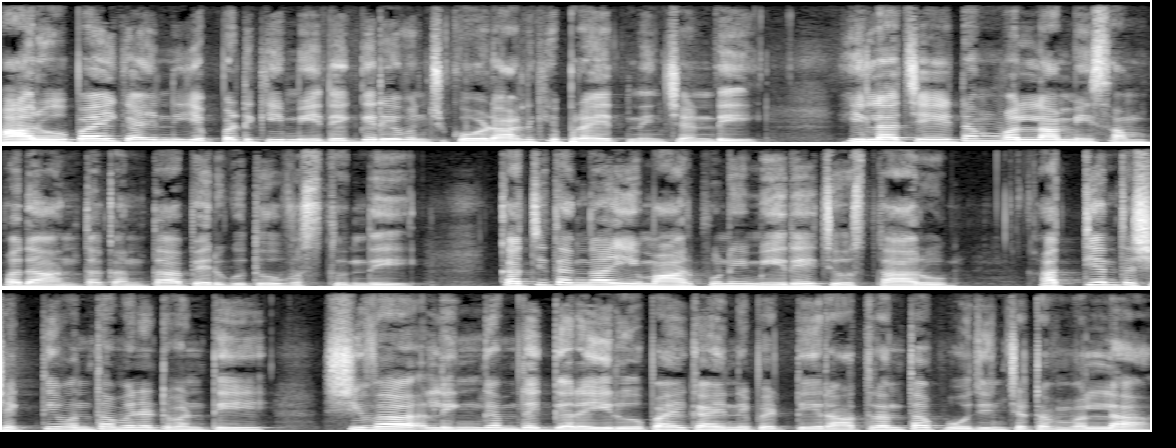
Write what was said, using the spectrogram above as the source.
ఆ రూపాయి కాయన్ని ఎప్పటికీ మీ దగ్గరే ఉంచుకోవడానికి ప్రయత్నించండి. ఇలా చేయటం వల్ల మీ సంపద అంతకంతా పెరుగుతూ వస్తుంది. ఖచ్చితంగా ఈ మార్పుని మీరే చూస్తారు. అత్యంత శక్తివంతమైనటువంటి శివలింగం దగ్గర ఈ రూపాయి కాయని పెట్టి రాత్రంతా పూజించటం వల్ల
